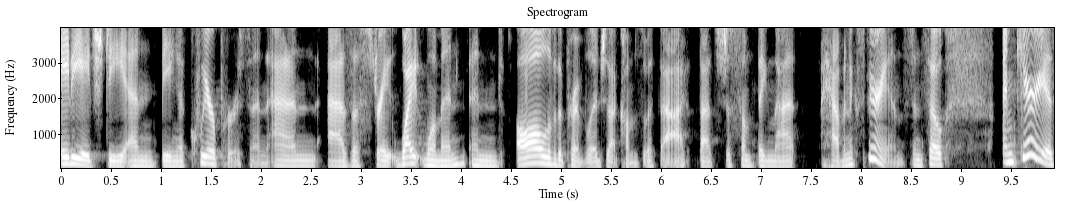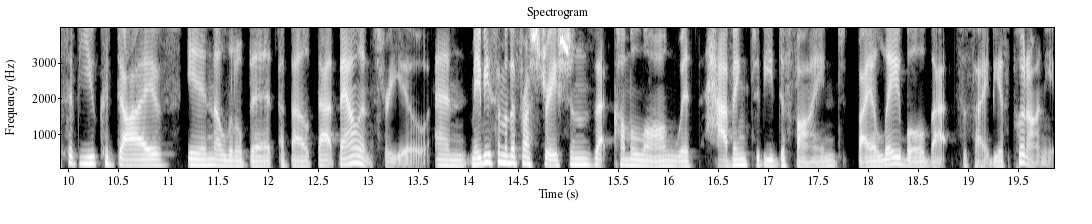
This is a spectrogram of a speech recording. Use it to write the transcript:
ADHD and being a queer person. And as a straight white woman and all of the privilege that comes with that, that's just something that I haven't experienced. And so I'm curious if you could dive in a little bit about that balance for you and maybe some of the frustrations that come along with having to be defined by a label that society has put on you.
